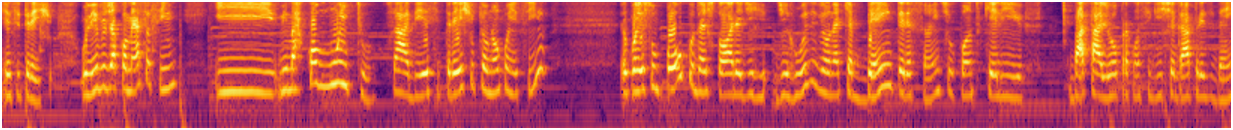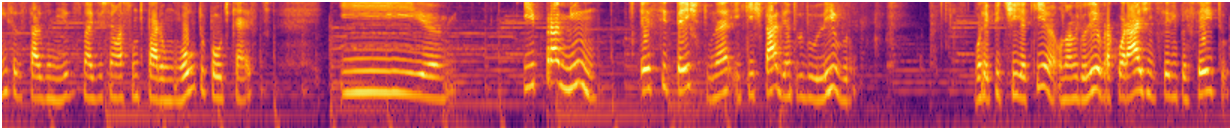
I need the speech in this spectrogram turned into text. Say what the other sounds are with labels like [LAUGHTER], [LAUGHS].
Esse trecho. O livro já começa assim e me marcou muito, sabe? Esse trecho que eu não conhecia. Eu conheço um pouco da história de, de Roosevelt, né? Que é bem interessante o quanto que ele batalhou para conseguir chegar à presidência dos Estados Unidos, mas isso é um assunto para um outro podcast. E e para mim esse texto, né, e que está dentro do livro, Vou repetir aqui o nome do livro: A Coragem de Ser Imperfeito.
